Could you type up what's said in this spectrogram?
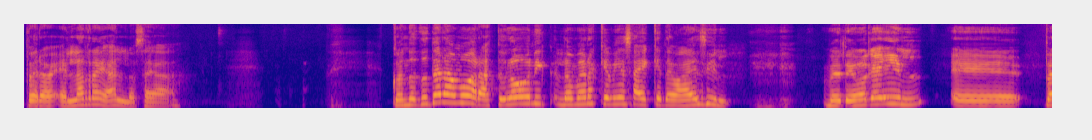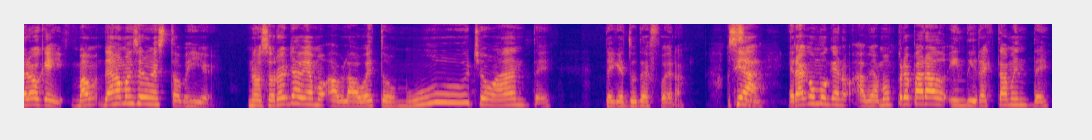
Pero es la real, o sea. Cuando tú te enamoras, tú lo, único, lo menos que piensas es que te va a decir. Me tengo que ir. eh, pero ok, vamos, déjame hacer un stop here. Nosotros ya habíamos hablado esto mucho antes de que tú te fueras. O sea, Sí. era como que nos habíamos preparado indirectamente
